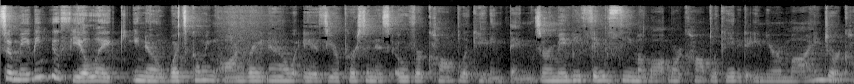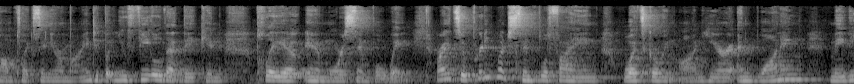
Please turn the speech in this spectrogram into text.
So maybe you feel like, you know, what's going on right now is your person is overcomplicating things, or maybe things seem a lot more complicated in your mind or complex in your mind, but you feel that they can play out in a more simple way, right? So pretty much simplifying what's going on here and wanting maybe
